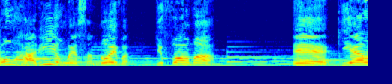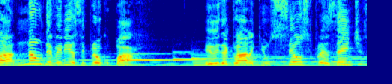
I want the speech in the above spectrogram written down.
honrariam essa noiva de forma é, que ela não deveria se preocupar. Ele declara que os seus presentes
